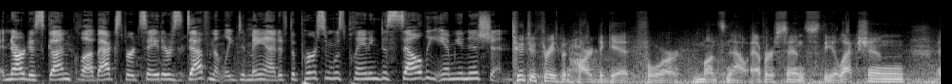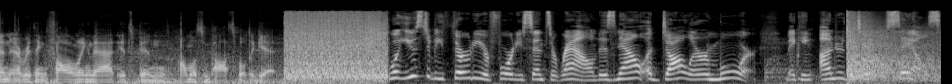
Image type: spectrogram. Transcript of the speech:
At Nardis Gun Club, experts say there's definitely demand if the person was planning to sell the ammunition. 223 has been hard to get for months now. Ever since the election and everything following that, it's been almost impossible to get. What used to be 30 or 40 cents a round is now a dollar or more, making under the table sales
